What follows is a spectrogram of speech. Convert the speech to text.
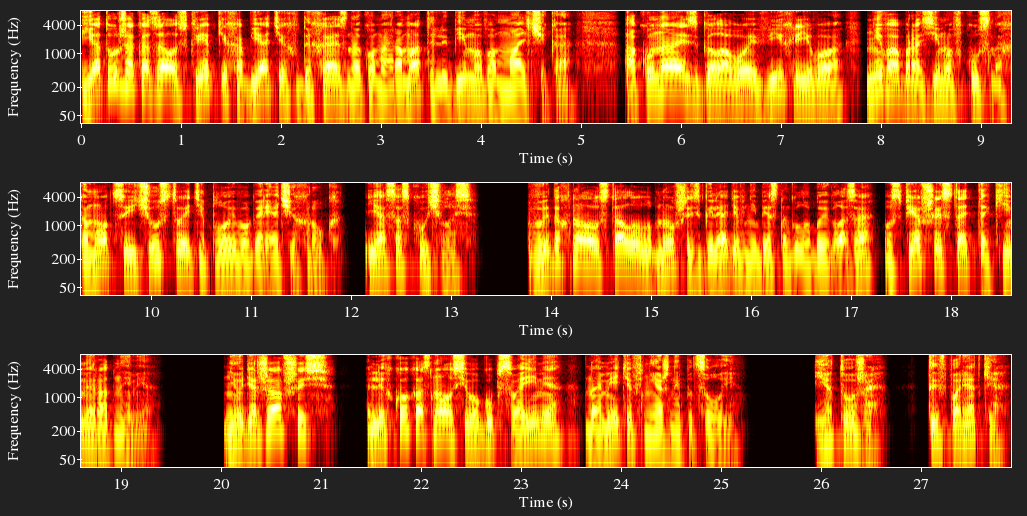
я тут же оказалась в крепких объятиях, вдыхая знакомый аромат любимого мальчика, окунаясь головой в вихрь его невообразимо вкусных эмоций и чувствуя тепло его горячих рук. Я соскучилась. Выдохнула, устало улыбнувшись, глядя в небесно-голубые глаза, успевшие стать такими родными. Не удержавшись, легко коснулась его губ своими, наметив нежный поцелуй. «Я тоже. Ты в порядке?»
